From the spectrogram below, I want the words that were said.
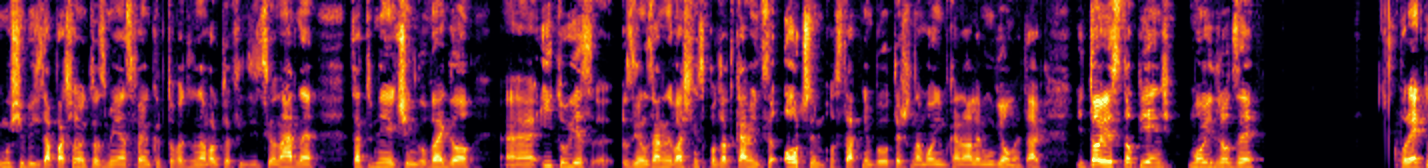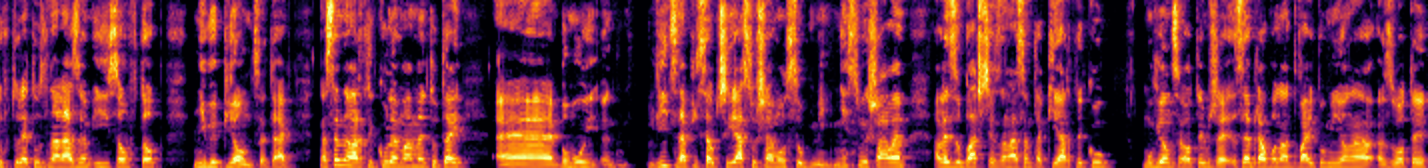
musi być zapłacony, kto zmienia swoją kryptowalutę na walutę fiducjonarne, zatrudnienie księgowego i tu jest związane właśnie z podatkami, co, o czym ostatnio było też na moim kanale mówione, tak? I to jest to 5, moi drodzy, projektów, które tu znalazłem i są w top niby piące, tak? W następnym artykule mamy tutaj e, bo mój e, widz napisał, czy ja słyszałem o Submi. Nie słyszałem, ale zobaczcie, znalazłem taki artykuł mówiący o tym, że zebrał ponad 2,5 miliona złotych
